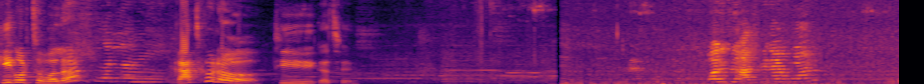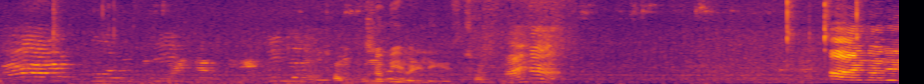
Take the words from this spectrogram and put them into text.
কি করছ বলো? কাজ করো। ঠিক আছে। ওই তুই আসবি না এখন? সম্পূর্ণ বিয়ে বাড়ি লেগেছে সম্পূর্ণ। রে।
